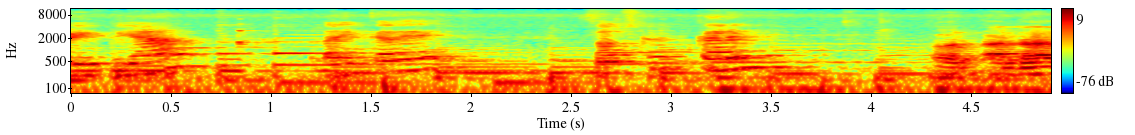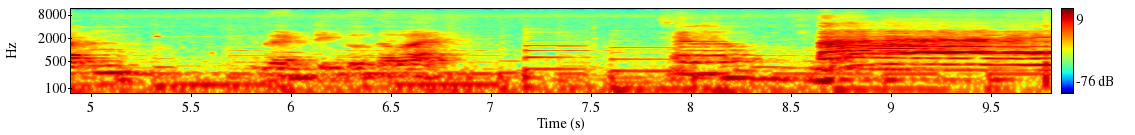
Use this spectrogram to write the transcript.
कृपया लाइक करें सब्सक्राइब करें। और अलार्म घंटी को दबाएँ। चलो बाय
